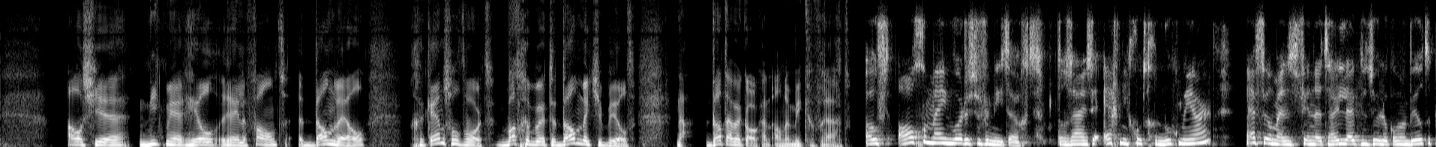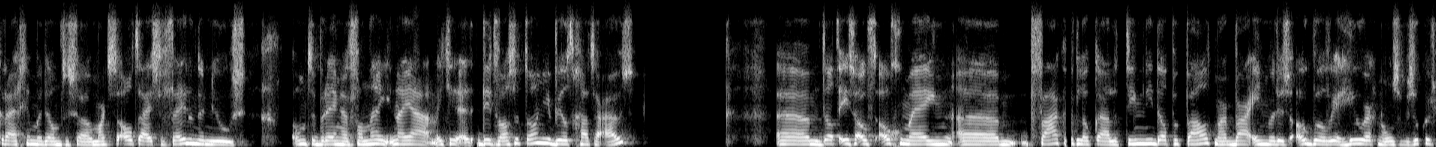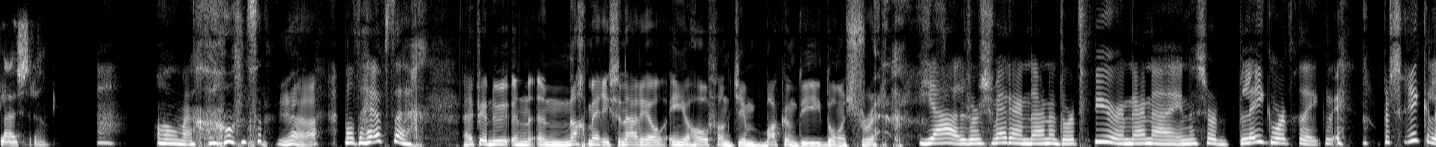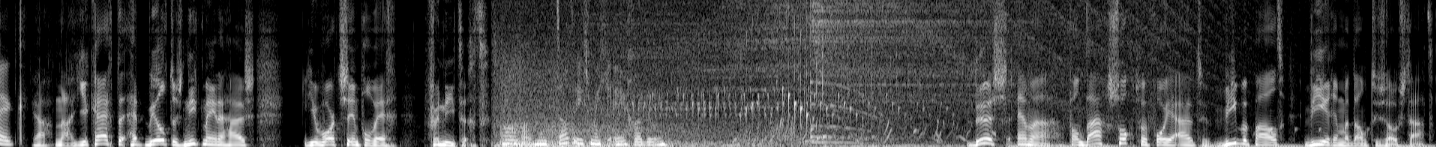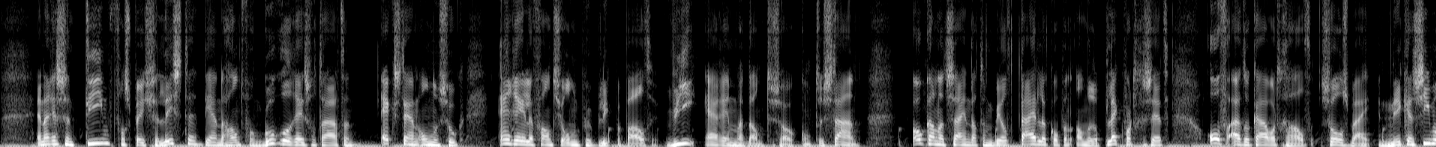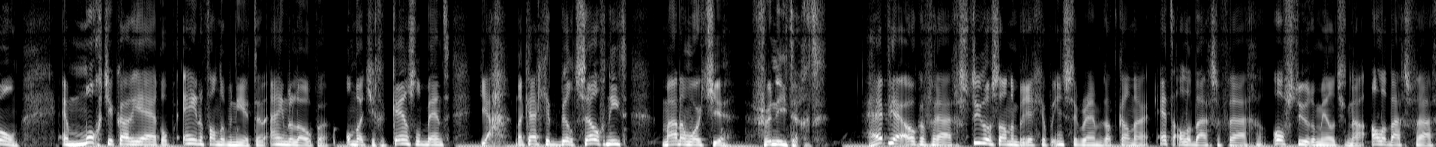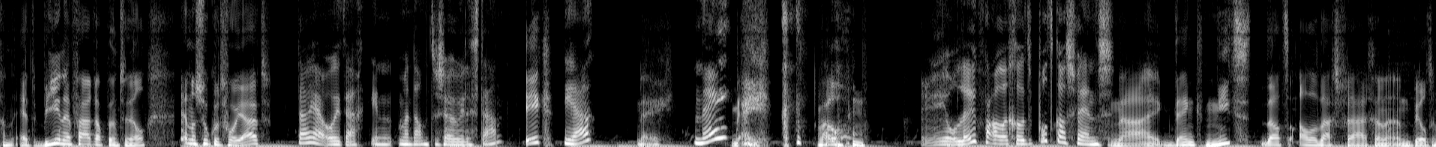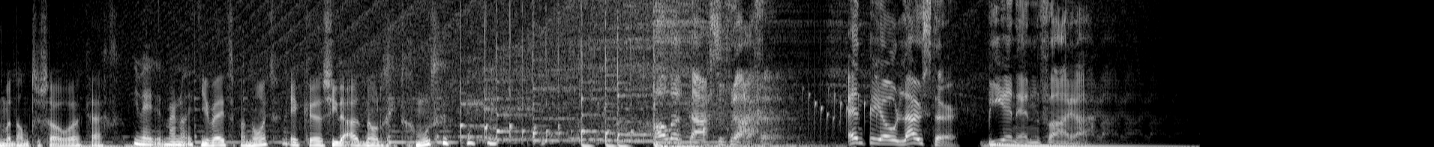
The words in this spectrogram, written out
als je niet meer heel relevant, dan wel gecanceld wordt? Wat gebeurt er dan met je beeld? Nou, dat heb ik ook aan Annemiek gevraagd. Over het algemeen worden ze vernietigd. Dan zijn ze echt niet goed genoeg meer. En veel mensen vinden het heel leuk natuurlijk om een beeld te krijgen in Madame Tussauds. Maar het is altijd vervelender nieuws om te brengen van, nou ja, weet je, dit was het dan. Je beeld gaat eruit. Ehm, dat is over het algemeen ehm, vaak het lokale team die dat bepaalt. Maar waarin we dus ook wel weer heel erg naar onze bezoekers luisteren. Oh mijn god. Ja. Wat heftig. Heb je nu een, een nachtmerriescenario in je hoofd van Jim Bakken die door een shredder... Ja, door zwedder en daarna door het vuur en daarna in een soort bleek wordt geleken. Verschrikkelijk. Ja, nou, je krijgt het beeld dus niet mee naar huis. je wordt simpelweg vernietigd. Oh, wat moet dat iets met je ego doen? Dus Emma, vandaag zochten we voor je uit wie bepaalt wie er in Madame Tussauds staat. En er is een team van specialisten die aan de hand van Google-resultaten, extern onderzoek en relevantie onder het publiek bepaalt wie er in Madame Tussauds komt te staan. Ook kan het zijn dat een beeld tijdelijk op een andere plek wordt gezet of uit elkaar wordt gehaald, zoals bij Nick en Simon. En mocht je carrière op een of andere manier ten einde lopen omdat je gecanceld bent, ja, dan krijg je het beeld zelf niet, maar dan word je vernietigd. Heb jij ook een vraag? Stuur ons dan een berichtje op Instagram. Dat kan naar Alledaagse Vragen. Of stuur een mailtje naar alledaagsvragen.bnnvara.nl en dan zoeken we het voor je uit. Zou jij ooit eigenlijk in Madame Tussauds willen staan? Ik? Ja? Nee. Nee? Nee. Waarom? Heel leuk voor alle grote podcastfans. Nou, ik denk niet dat Alledaags Vragen een beeld in Madame Tussauds eh, krijgt. Je weet het maar nooit. Je weet het maar nooit. Ik eh, zie de uitnodiging tegemoet. Alledaagse vragen. NPO Luister. BNN Vara.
